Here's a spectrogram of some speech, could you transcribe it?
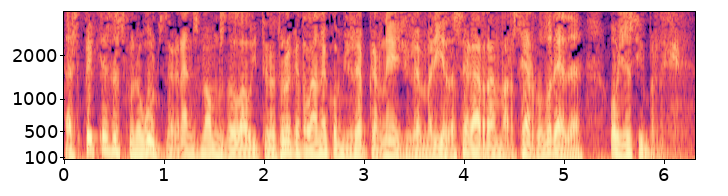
aspectes desconeguts de grans noms de la literatura catalana com Josep Carné, Josep Maria de Segarra, Mercè Rodoreda o Jacint Verdaguer.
